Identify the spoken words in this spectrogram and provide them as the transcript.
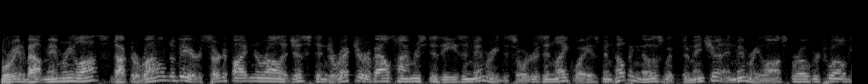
Worried about memory loss? Dr. Ronald DeVere, certified neurologist and director of Alzheimer's disease and memory disorders in Lakeway, has been helping those with dementia and memory loss for over 12 years.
